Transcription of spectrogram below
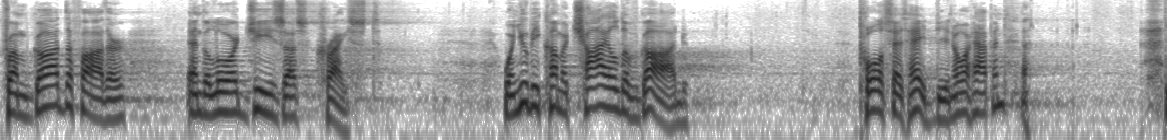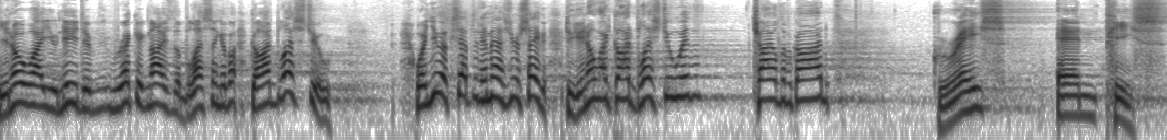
from God the Father and the Lord Jesus Christ. When you become a child of God, Paul says, Hey, do you know what happened? you know why you need to recognize the blessing of God? God blessed you. When you accepted Him as your Savior, do you know what God blessed you with, child of God? Grace and peace.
